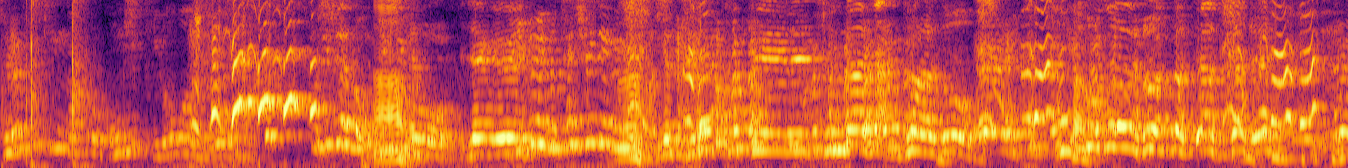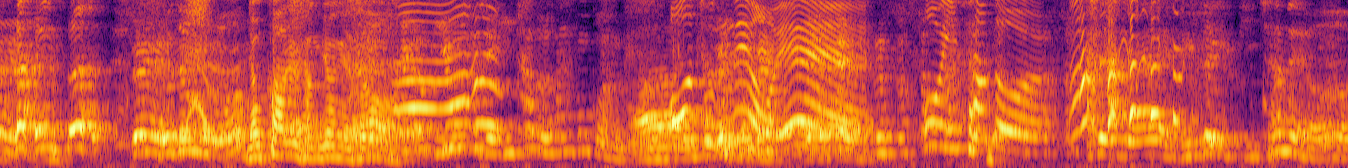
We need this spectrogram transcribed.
드래프팅 앞으로 공식 기록원을 포지션을 옮기시고 이제 그 리그에서 퇴출되는 거 이제 드래프트에는 참가하지 않더라도 기록원으로서 참가를 항상 그 정도로. 역할을 변경해서. 저희가 비용은 이제 2차돌 상품권으로. 아, 어 좋네요, 예. 어 이차돌. 근데 이게 굉장히 비참해요.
